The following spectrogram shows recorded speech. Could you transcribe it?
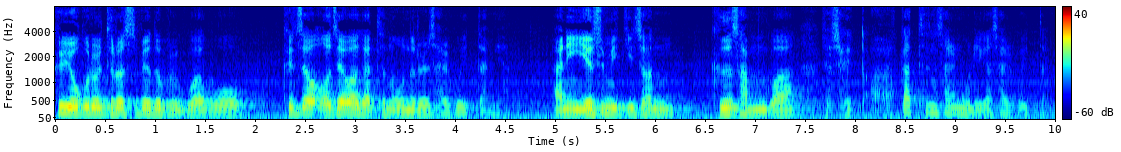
그 요구를 들었음에도 불구하고 그저 어제와 같은 오늘을 살고 있다면, 아니 예수 믿기 전 그 삶과 여전히 똑같은 삶을 우리가 살고 있다면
